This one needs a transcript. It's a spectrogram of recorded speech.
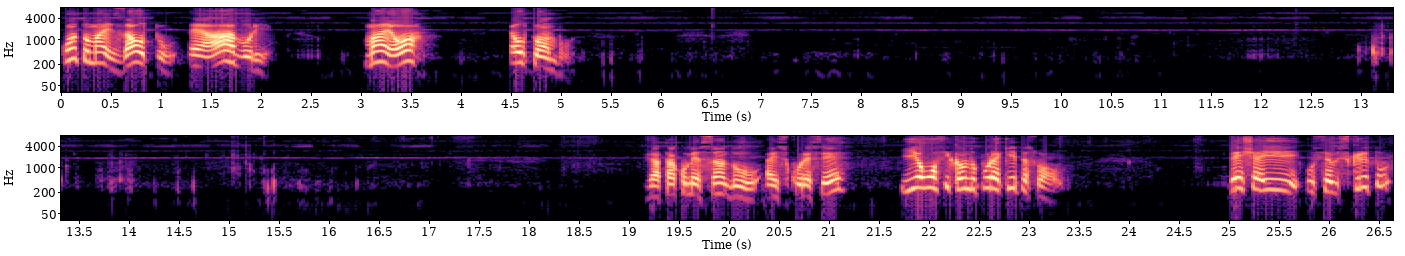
Quanto mais alto é a árvore, maior é o tombo. Já está começando a escurecer e eu vou ficando por aqui, pessoal. Deixa aí o seu inscrito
